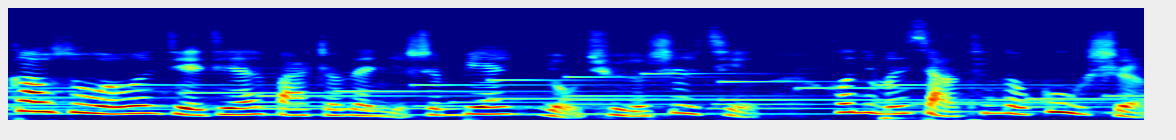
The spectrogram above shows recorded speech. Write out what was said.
告诉文文姐姐发生在你身边有趣的事情和你们想听的故事。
